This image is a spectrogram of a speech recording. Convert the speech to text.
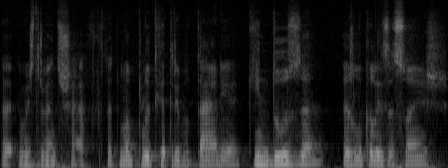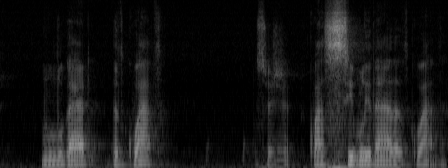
é um instrumento-chave. Portanto, uma política tributária que induza as localizações num lugar adequado. Ou seja, com a acessibilidade adequada,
